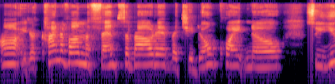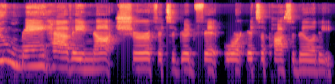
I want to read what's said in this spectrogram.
uh, you're kind of on the fence about it, but you don't quite know. So you may have a not sure if it's a good fit or it's a possibility.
